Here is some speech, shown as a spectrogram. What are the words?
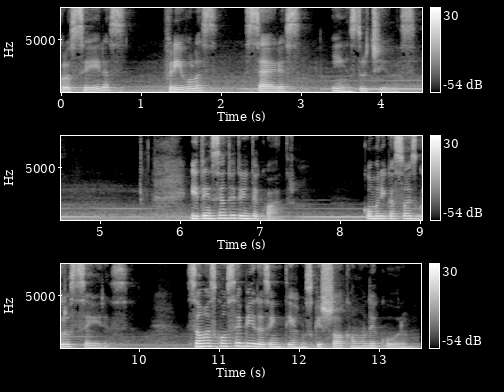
grosseiras, frívolas, sérias e instrutivas. Item 134. Comunicações grosseiras. São as concebidas em termos que chocam o decoro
